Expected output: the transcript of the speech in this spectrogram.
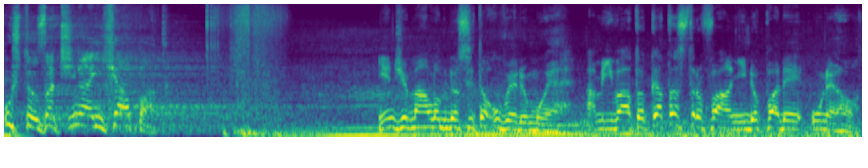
Už to začínají chápat. Jenže málo kdo si to uvědomuje a mývá to katastrofální dopady u nehod.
